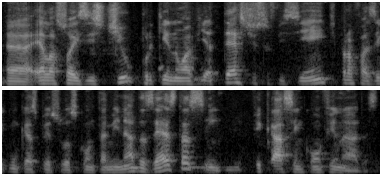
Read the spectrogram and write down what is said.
Uh, ela só existiu porque não havia teste suficiente para fazer com que as pessoas contaminadas, estas sim, ficassem confinadas.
